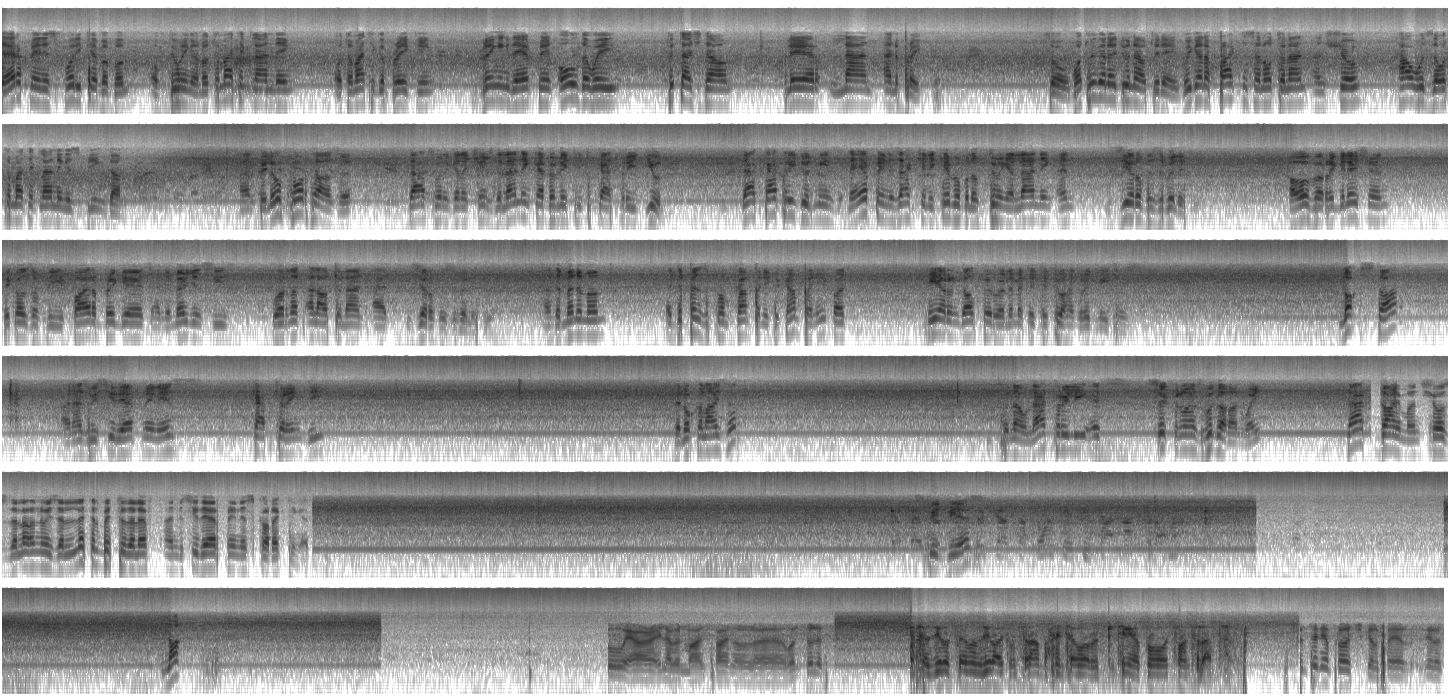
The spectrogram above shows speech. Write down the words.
The airplane is fully capable of doing an automatic landing, automatic braking, bringing the airplane all the way to touchdown, flare, land, and brake. So what we're going to do now today, we're going to practice an auto land and show how the automatic landing is being done. And below 4,000, that's when we're going to change the landing capability to Cat 3 dual. That Cat 3 dual means the airplane is actually capable of doing a landing and zero visibility. However, regulation, because of the fire brigades and emergencies, we're not allowed to land at zero visibility. And the minimum, it depends from company to company, but here in Gulf we're limited to 200 meters. Lock start, and as we see the airplane is capturing the the localizer. So now laterally it's synchronized with the runway. That diamond shows the runway is a little bit to the left and you see the airplane is correcting it. Speed VS. Lock. We are 11 miles final, uh, one to left. 070, I come to behind tower, continue approach, one to left. Continue approach, Gulf Air 070.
